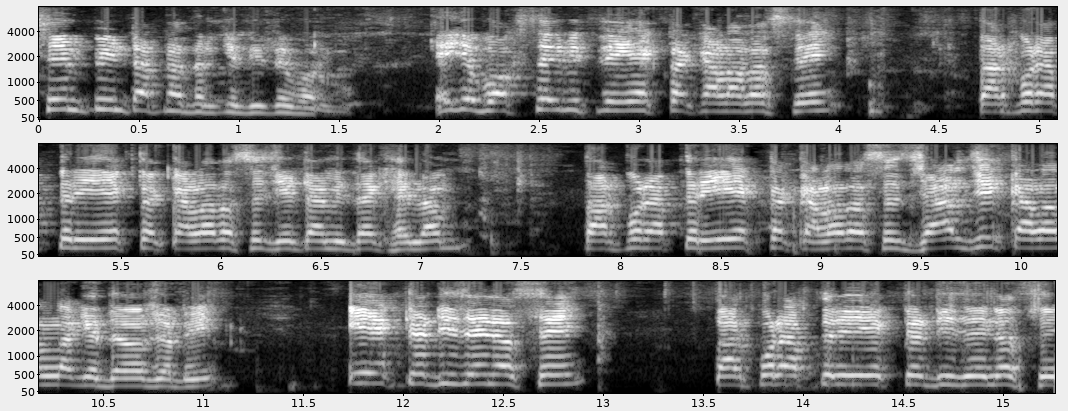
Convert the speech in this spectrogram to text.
সেম প্রিন্ট আপনাদেরকে দিতে পারব। এই যে বক্সের ভিতরে একটা কালার আছে, তারপরে আপনার এই একটা কালার আছে যেটা আমি দেখাইলাম। তারপরে আপনার এই একটা কালার আছে, যার যে কালার লাগে দেওয়া যাবে। এই একটা ডিজাইন আছে, তারপরে আপনার এই একটা ডিজাইন আছে।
